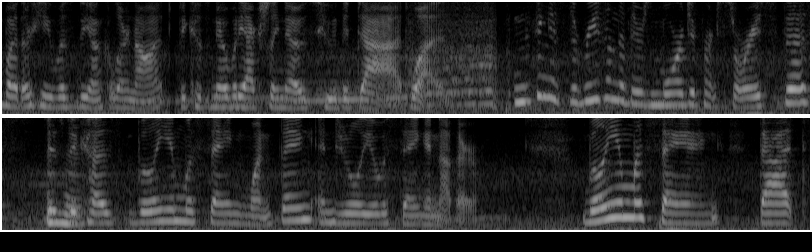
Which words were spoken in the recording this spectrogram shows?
whether he was the uncle or not because nobody actually knows who the dad was. And the thing is, the reason that there's more different stories to this is mm-hmm. because William was saying one thing and Julia was saying another. William was saying that,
